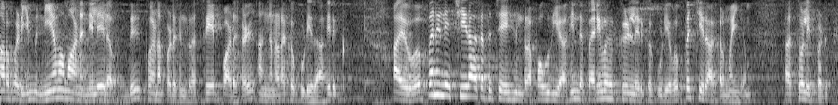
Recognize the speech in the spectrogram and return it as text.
மறுபடியும் நியமமான நிலையில் வந்து பேணப்படுகின்ற செயற்பாடுகள் அங்கே நடக்கக்கூடியதாக இருக்கும். வெப்பநிலை சீராக்கத்தை செய்கின்ற பகுதியாக இந்த பரிவக இருக்கக்கூடிய வெப்பச்சீராக்கல் மையம் தொழிற்படுது.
